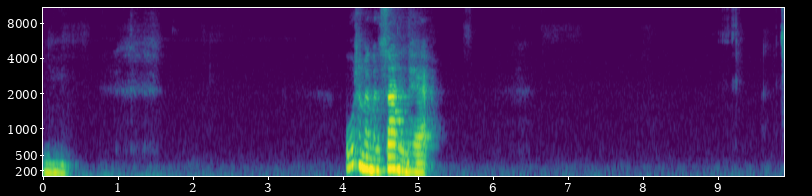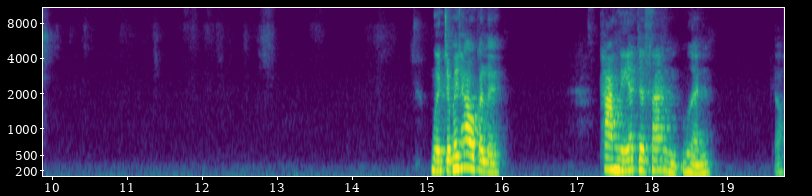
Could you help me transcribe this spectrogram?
อืมโอ้ทำไมมันสั้นแท้ เห มือนจะไม่เท่ากันเลย ทางนี้จะสั้นเหมือนเดี๋ยว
